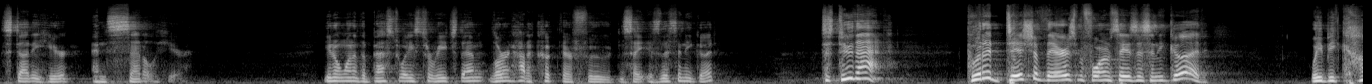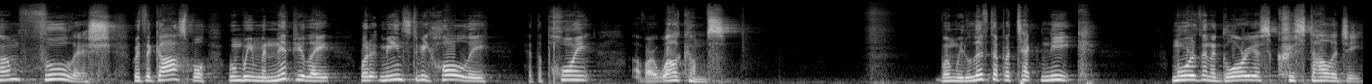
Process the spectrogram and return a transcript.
study here, and settle here. You know, one of the best ways to reach them, learn how to cook their food and say, Is this any good? Just do that. Put a dish of theirs before them and say, Is this any good? We become foolish with the gospel when we manipulate what it means to be holy at the point of our welcomes. When we lift up a technique more than a glorious Christology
